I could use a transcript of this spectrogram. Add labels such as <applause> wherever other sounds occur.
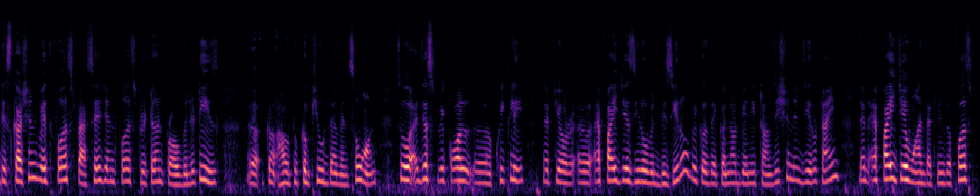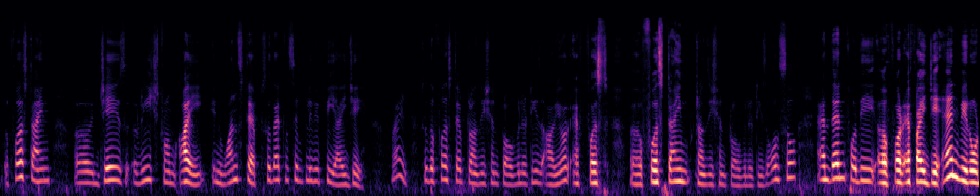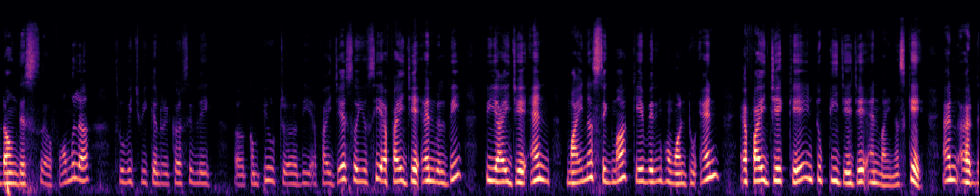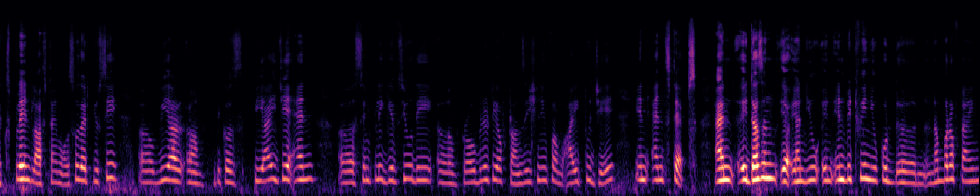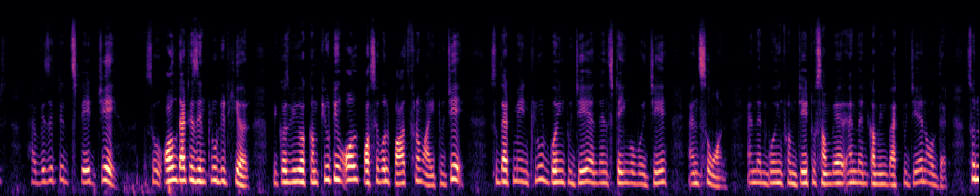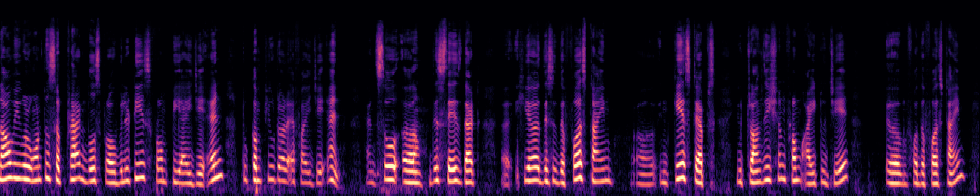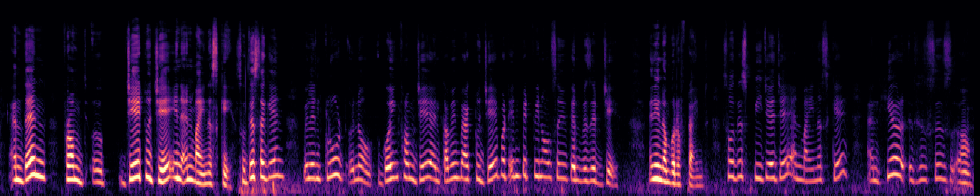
Discussion with first passage and first return probabilities, uh, how to compute them and so on. So, I just recall uh, quickly that your uh, Fij 0 will be 0 because there cannot be any transition in 0 time. Then Fij 1 that means the first first time uh, j is reached from i in one step. So, that will simply be Pij right. So, the first step transition probabilities are your f first uh, first time transition probabilities also and then for the uh, for Fijn we wrote down this uh, formula through which we can recursively uh, compute uh, the Fij. So, you see Fijn will be Pijn minus sigma k varying from 1 to n Fijk into p j j n minus k and I had explained last time also that you see uh, we are uh, because Pijn uh, simply gives you the uh, probability of transitioning from i to j in n steps and it does not and you in, in between you could uh, number of times have visited state j. So, all that is included here because we were computing all possible paths from i to j. So, that may include going to j and then staying over j and so on and then going from j to somewhere and then coming back to j and all that. So, now we will want to subtract those probabilities from Pijn to compute our Fijn and so, uh, this says that uh, here this is the first time uh, in k steps you transition from i to j uh, for the first time and then from uh, j to j in n minus k. So, this again will include you know going from j and coming back to j, but in between also you can visit j any number of times. So, this pjj and minus k and here this is uh,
